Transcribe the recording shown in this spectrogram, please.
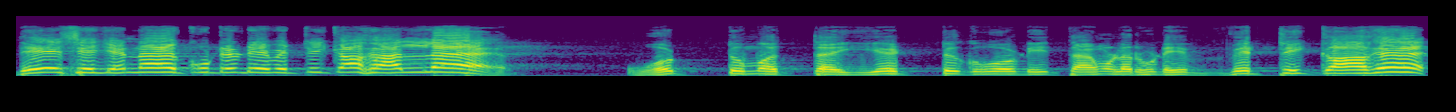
தேசிய ஜனநாயக கூட்டணியுடைய வெற்றிக்காக அல்ல. ஒட்டுமொத்த எட்டு கோடி தமிழருடைய வெற்றிக்காக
